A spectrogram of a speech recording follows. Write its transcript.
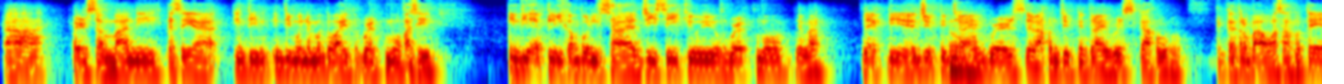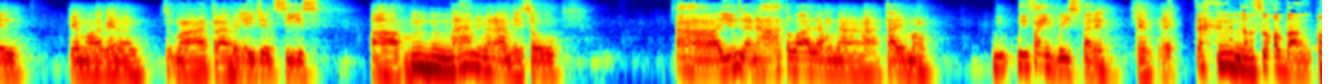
uh, earn some money, kasi uh, hindi, hindi mo na magawa yung work mo kasi hindi applicable sa GCQ yung work mo, di ba? Like the uh, jeepney Yeah. drivers, di ba? Kung jeepney drivers ka, kung nagtatrabaho ka sa hotel, yung mga ganun, mga travel agencies, um, Mhm. marami, marami. So, ah yun lang, nakakatuwa lang na tayo mga, we- we find ways pa rin, syempre. Lakas mo ka bangko.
